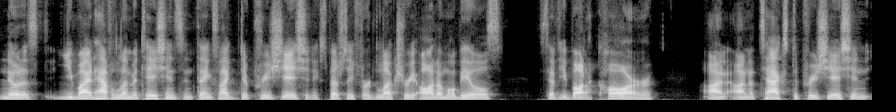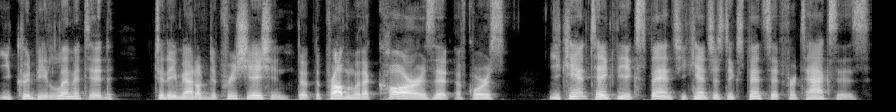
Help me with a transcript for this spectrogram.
notice you might have limitations in things like depreciation, especially for luxury automobiles. So if you bought a car on, on a tax depreciation, you could be limited to the amount of depreciation. The, the problem with a car is that, of course, you can't take the expense. You can't just expense it for taxes.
